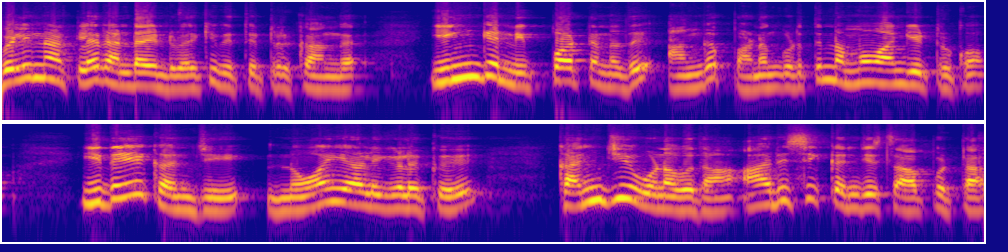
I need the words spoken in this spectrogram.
வெளிநாட்டில் ரெண்டாயிரம் ரூபாய்க்கு விற்றுட்ருக்காங்க இங்கே நிப்பாட்டினது அங்கே பணம் கொடுத்து நம்ம வாங்கிட்டு இருக்கோம் இதே கஞ்சி நோயாளிகளுக்கு கஞ்சி உணவு தான். அரிசி கஞ்சி சாப்பிட்டா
